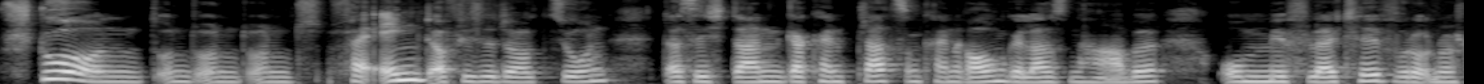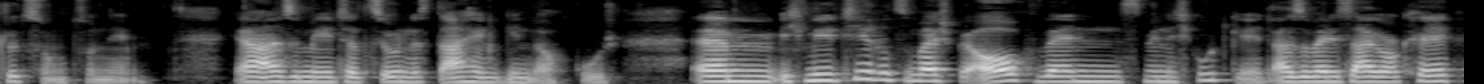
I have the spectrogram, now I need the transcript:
stur und, und, und, und verengt auf die Situation, dass ich dann gar keinen Platz und keinen Raum gelassen habe, um mir vielleicht Hilfe oder Unterstützung zu nehmen. Ja, also Meditation ist dahingehend auch gut. Ähm, ich meditiere zum Beispiel auch, wenn es mir nicht gut geht. Also wenn ich sage, okay,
